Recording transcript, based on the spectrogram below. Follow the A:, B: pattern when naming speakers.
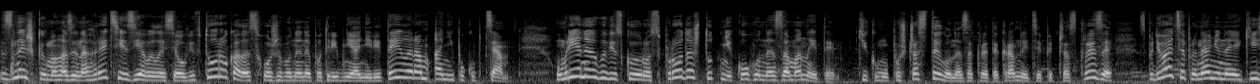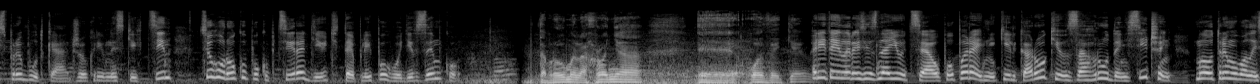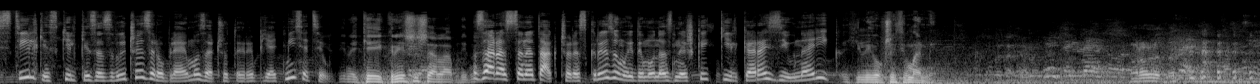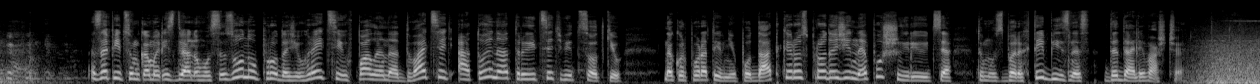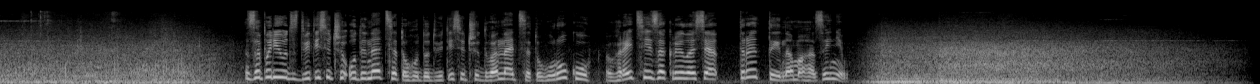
A: Знижки в магазинах Греції з'явилися у вівторок, але схоже, вони не потрібні ані рітейлерам, ані покупцям. Умріяною вивіскою розпродаж тут нікого не заманити. Ті, кому пощастило не закрити крамниці під час кризи, сподіваються принаймні на якісь прибутки, адже окрім низьких цін, цього року покупці радіють теплій погоді взимку.
B: Та проумена хроня
A: Рітейлери зізнаються у попередні кілька років за грудень-січень ми отримували стільки, скільки зазвичай заробляємо за 4-5 місяців. зараз це не так. Через кризу ми йдемо на знижки кілька разів на рік. За підсумками різдвяного сезону продажі в Греції впали на 20, а то й на 30%. На корпоративні податки розпродажі не поширюються, тому зберегти бізнес дедалі важче. За період з 2011 до 2012 року в Греції закрилася третина магазинів.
